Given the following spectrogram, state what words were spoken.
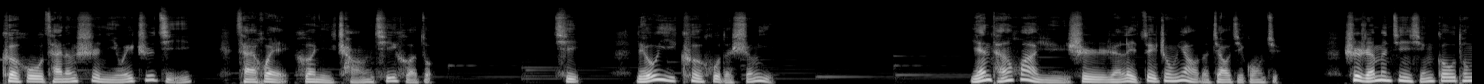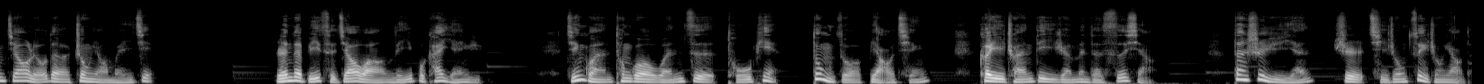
客户才能视你为知己，才会和你长期合作。七，留意客户的声音。言谈话语是人类最重要的交际工具，是人们进行沟通交流的重要媒介。人的彼此交往离不开言语，尽管通过文字、图片、动作、表情可以传递人们的思想，但是语言是其中最重要的，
